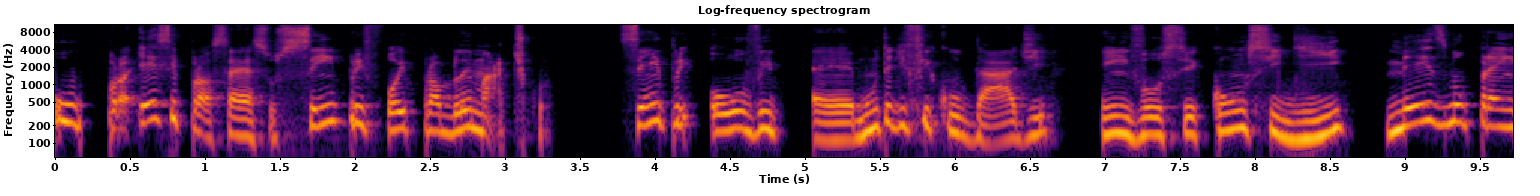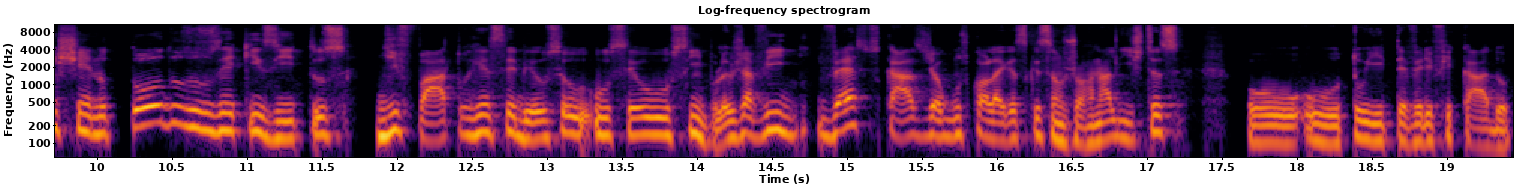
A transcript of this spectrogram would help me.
O, esse processo sempre foi problemático. Sempre houve é, muita dificuldade em você conseguir, mesmo preenchendo todos os requisitos, de fato receber o seu, o seu símbolo. Eu já vi diversos casos de alguns colegas que são jornalistas, o, o Twitter verificado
